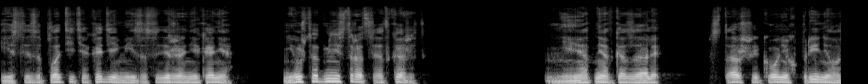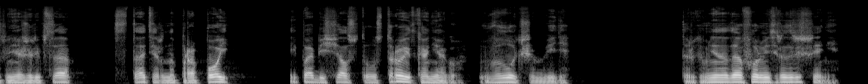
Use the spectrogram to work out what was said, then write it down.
Если заплатить академии за содержание коня, неужто администрация откажет? Нет, не отказали. Старший конюх принял от меня жеребца, статер на пропой и пообещал, что устроит конягу в лучшем виде. Только мне надо оформить разрешение.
